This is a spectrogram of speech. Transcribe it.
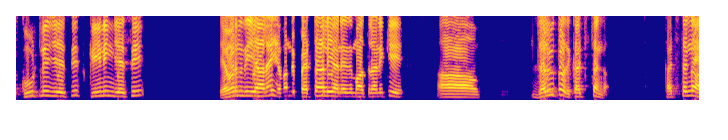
స్కూట్ని చేసి స్క్రీనింగ్ చేసి ఎవరిని తీయాలి ఎవరిని పెట్టాలి అనేది మాత్రానికి జరుగుతుంది ఖచ్చితంగా. ఖచ్చితంగా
